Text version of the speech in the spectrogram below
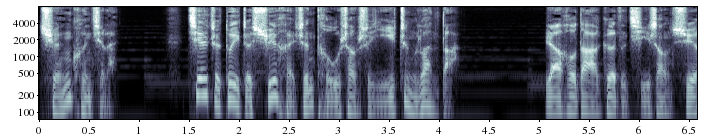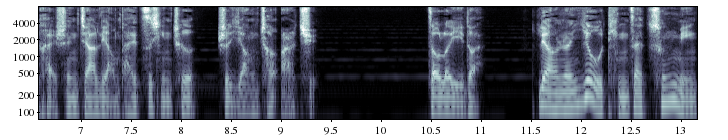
全捆起来，接着对着薛海生头上是一阵乱打，然后大个子骑上薛海生家两台自行车是扬长而去。走了一段，两人又停在村民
